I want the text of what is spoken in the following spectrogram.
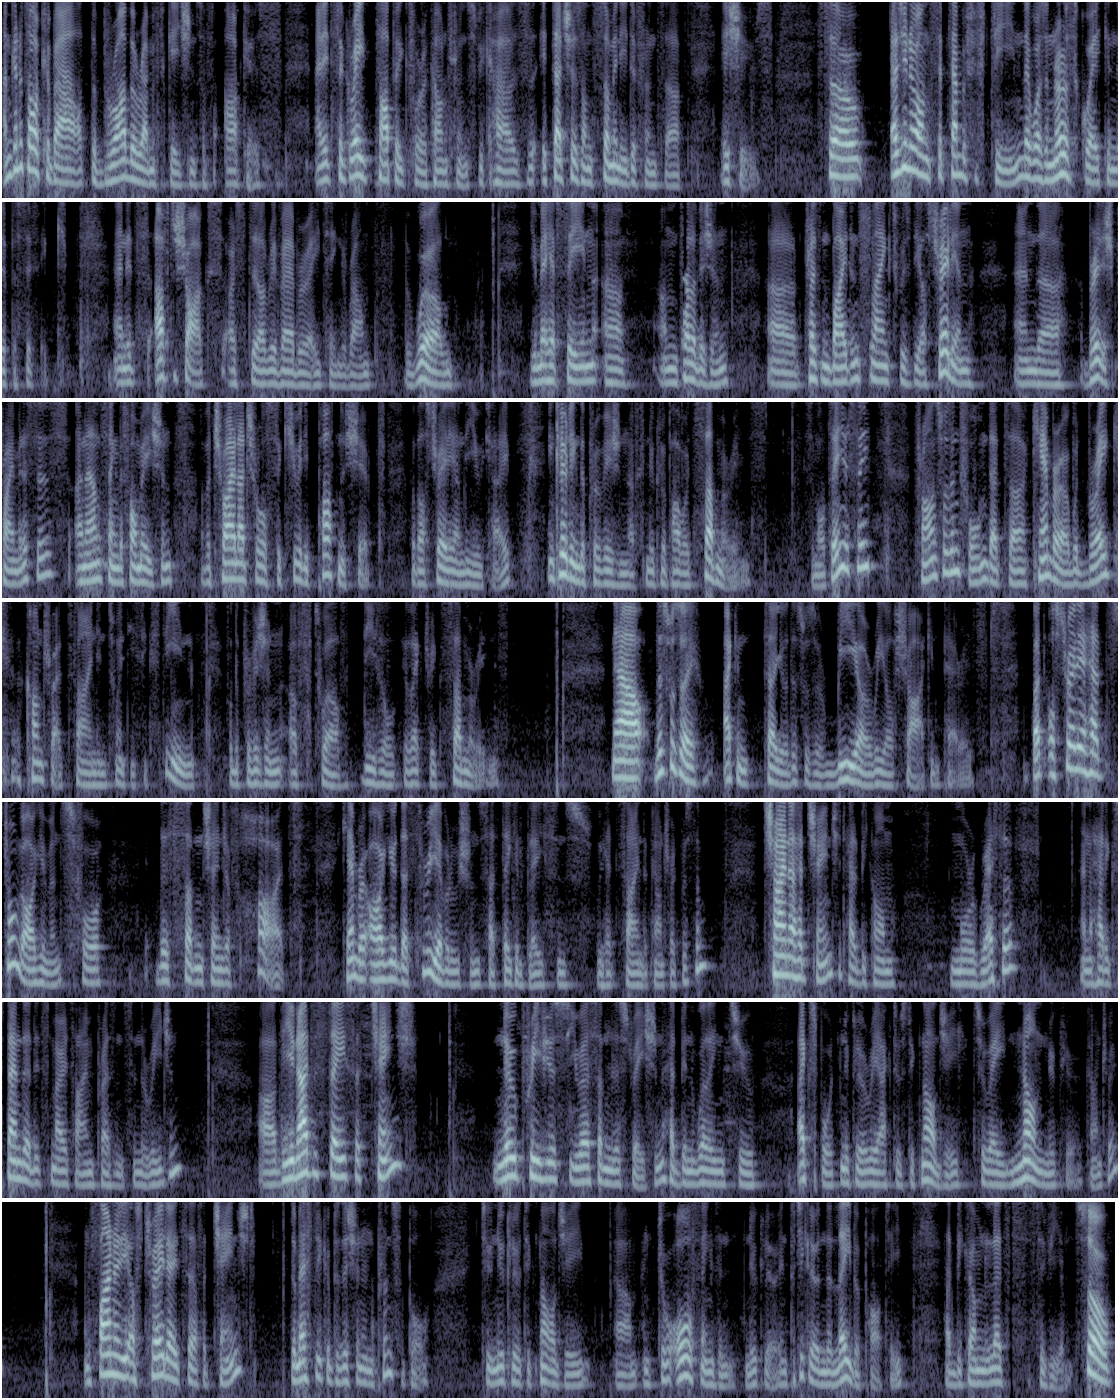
I'm going to talk about the broader ramifications of AUKUS. And it's a great topic for a conference because it touches on so many different uh, issues. So, as you know, on September 15, there was an earthquake in the Pacific, and its aftershocks are still reverberating around the world. You may have seen uh, on television uh, President Biden flanked with the Australian and uh, British prime ministers announcing the formation of a trilateral security partnership with Australia and the UK, including the provision of nuclear powered submarines. Simultaneously, France was informed that uh, Canberra would break a contract signed in 2016 for the provision of 12 diesel electric submarines. Now, this was a, I can tell you, this was a real, real shock in Paris. But Australia had strong arguments for this sudden change of heart. Canberra argued that three evolutions had taken place since we had signed the contract with them. China had changed, it had become more aggressive and had expanded its maritime presence in the region. Uh, the United States had changed. No previous US administration had been willing to export nuclear reactors technology to a non-nuclear country. And finally, Australia itself had changed. Domestic opposition in principle to nuclear technology um, and to all things in nuclear, in particular in the Labour Party, had become less severe. So,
